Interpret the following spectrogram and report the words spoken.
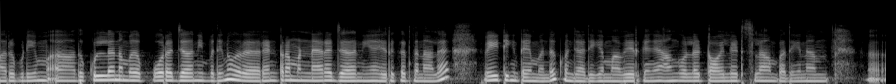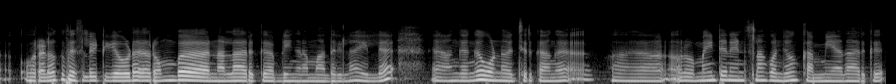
மறுபடியும் அதுக்குள்ளே நம்ம போகிற ஜேர்னி பார்த்திங்கன்னா ஒரு ரெண்டரை மணி நேரம் ஜேர்னியாக இருக்கிறதுனால வெயிட்டிங் டைம் வந்து கொஞ்சம் அதிகமாகவே இருக்குங்க. அங்கே உள்ள டாய்லெட்ஸ்லாம் பார்த்திங்கன்னா ஓரளவுக்கு ஃபெசிலிட்டியோட ரொம்ப நல்லா இருக்குது அப்படிங்கிற மாதிரிலாம் இல்லை. அங்கங்கே ஒன்று வச்சுருக்காங்க. ஒரு மெயின்டெனன்ஸ்லாம் கொஞ்சம் கம்மியாக தான் இருக்குது.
